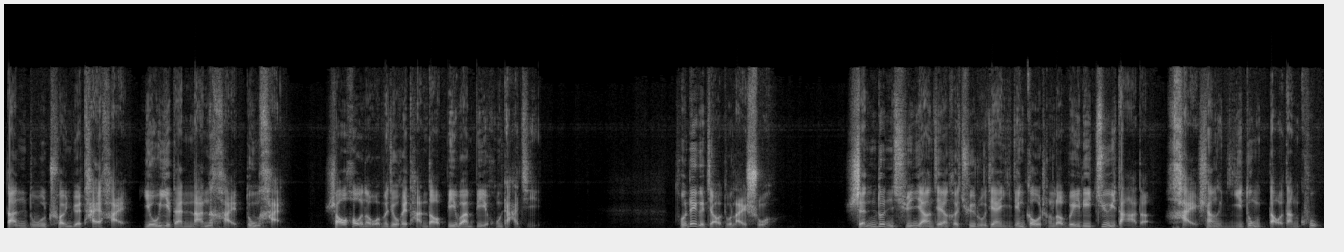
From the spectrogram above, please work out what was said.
单独穿越台海，游弋在南海、东海。稍后呢，我们就会谈到 B1B 轰炸机。从这个角度来说，神盾巡洋舰和驱逐舰已经构成了威力巨大的海上移动导弹库。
